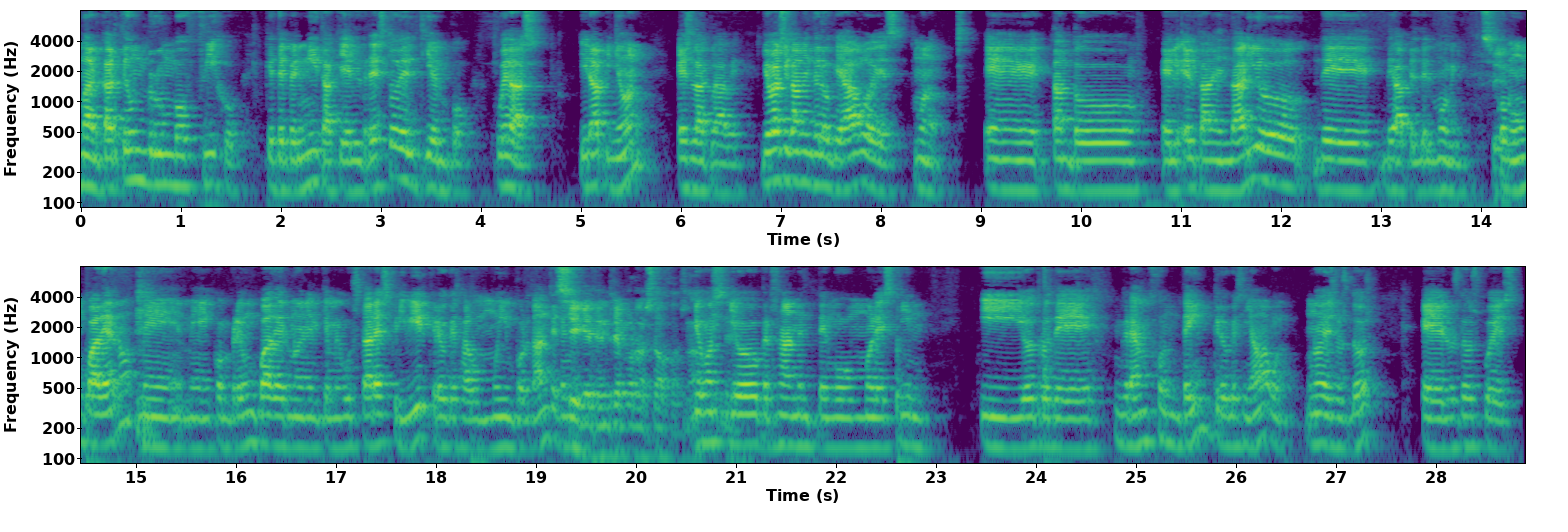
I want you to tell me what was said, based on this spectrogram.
marcarte un rumbo fijo que te permita que el resto del tiempo puedas ir a piñón es la clave. Yo básicamente lo que hago es, bueno, eh, tanto el, el calendario de, de Apple del móvil Sí. como un cuaderno, me, me compré un cuaderno en el que me gustara escribir, creo que es algo muy importante. Tengo- Sí, que te entre por los ojos, ¿no? yo, Sí. yo personalmente tengo un Moleskine y otro de Grand Fontaine, creo que se llama, bueno, uno de esos dos. Eh, los dos, pues,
